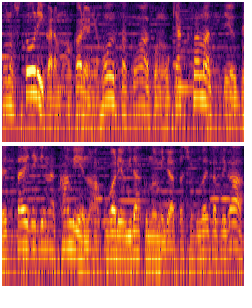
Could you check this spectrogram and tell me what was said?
このストーリーからもわかるように、本作はこのお客様っていう絶対的な神への憧れを抱くのみであった食材たちが、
